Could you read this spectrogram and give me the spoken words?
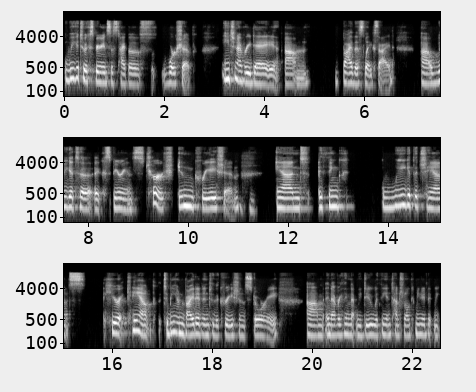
we get to experience this type of worship each and every day um, by this lakeside. Uh, we get to experience church in creation. Mm-hmm. And I think we get the chance here at camp to be invited into the creation story um, and everything that we do with the intentional community that we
